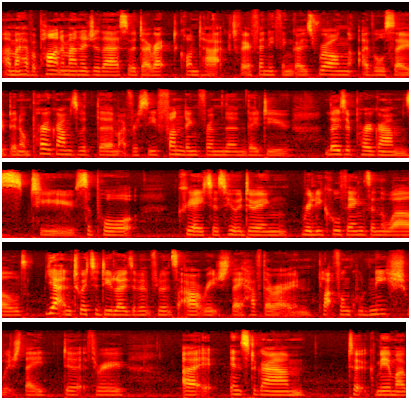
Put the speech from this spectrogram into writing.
Um, I have a partner manager there, so a direct contact for if anything goes wrong. I've also been on programs with them. I've received funding from them. They do loads of programs to support creators who are doing really cool things in the world. Yeah, and Twitter do loads of influencer outreach. They have their own platform called Niche, which they do it through. Uh, Instagram took me and my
